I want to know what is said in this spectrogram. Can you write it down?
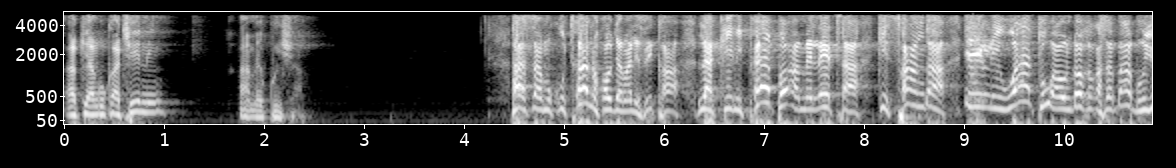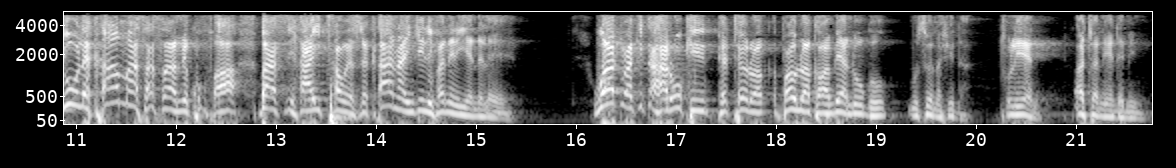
Akianguka chini amekwisha. Hasa mkutano haujamalizika lakini pepo ameleta kisanga ili watu waondoke kwa sababu yule kama sasa amekufa basi haitawezekana injili fanini iendelee. Watu wakitaharuki petero paulo akawaambia ndugu msiwe na shida. Tulieni. Acha niende mimi.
